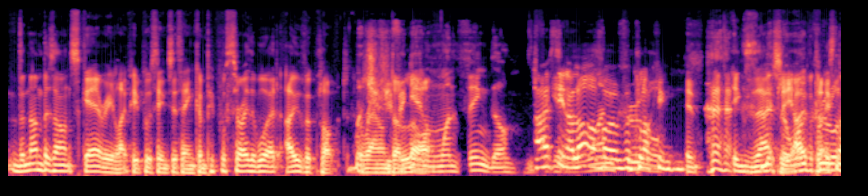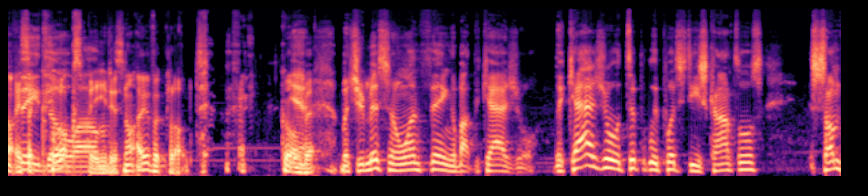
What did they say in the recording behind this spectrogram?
the numbers aren't scary like people seem to think, and people throw the word overclocked But around you're a forgetting lot. one thing though. I've seen a lot of overclocking. It- exactly. Missing one Overclock. It's not, it's a clock though, um, speed. It's not overclocked. Go on, Yeah, Bit. but you're missing one thing about the casual. The casual typically puts these consoles some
